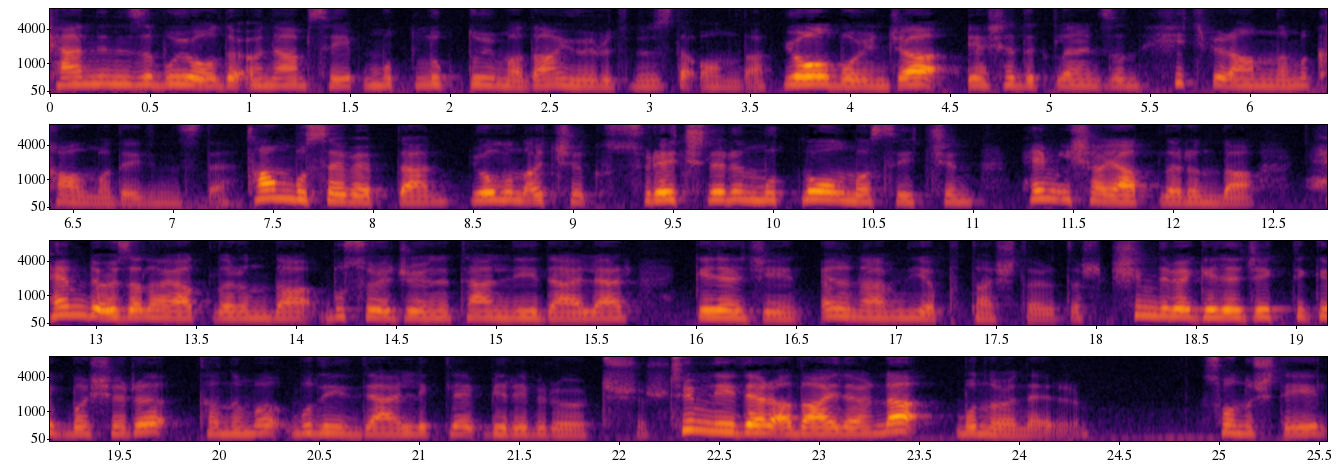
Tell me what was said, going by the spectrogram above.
kendinizi bu yolda önemseyip mutluluk duymadan yürüdünüz de ondan. Yol boyunca yaşadıklarınızın hiçbir anlamı kalmadı elinizde. Tam bu sebepten yolun açık, süreçlerin mutlu olması için hem iş hayatlarında hem de özel hayatlarında bu süreci yöneten liderler geleceğin en önemli yapı taşlarıdır. Şimdi ve gelecekteki başarı tanımı bu liderlikle birebir örtüşür. Tüm lider adaylarına bunu öneririm. Sonuç değil,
